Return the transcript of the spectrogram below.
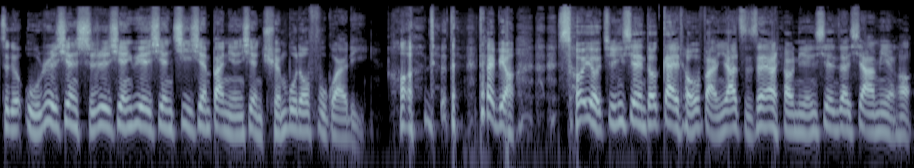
这个五日线、十日线、月线、季线、半年线全部都负乖离。哈，代表所有均线都盖头反压，只剩下条年线在下面哈。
